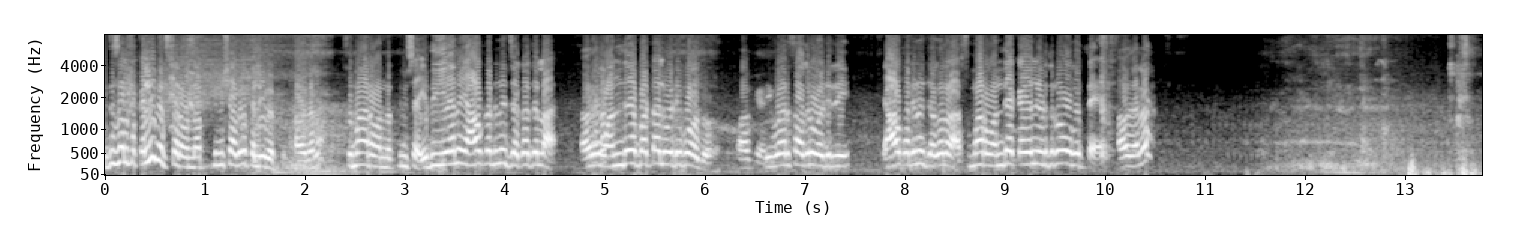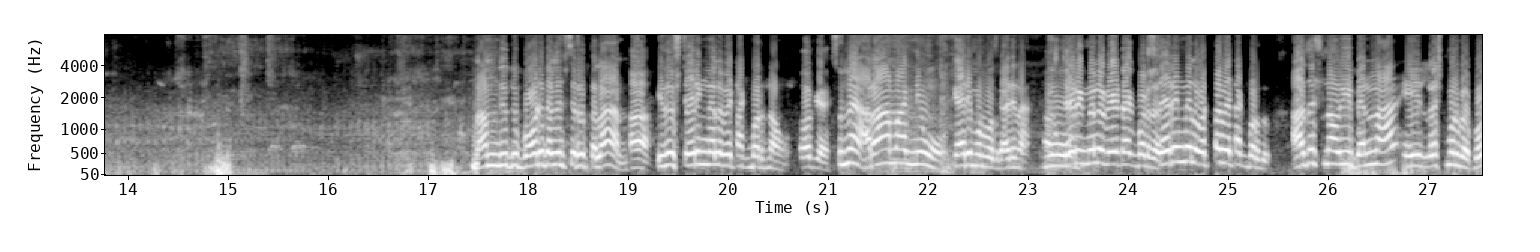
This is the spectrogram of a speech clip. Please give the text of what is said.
ಇದು ಸ್ವಲ್ಪ ಕಲಿಬೇಕು ಸರ್ ಒಂದ್ ಹತ್ತು ನಿಮಿಷ ಆದ್ರೂ ಕಲಿಬೇಕು. ಹೌದಲ್ಲ? ಸುಮಾರು ಒಂದ್ ಹತ್ತು ನಿಮಿಷ. ಇದು ಏನು ಯಾವ ಕಡೆನೂ ಜಗದಿಲ್ಲ ಒಂದೇ ಬಟ್ಟಲ್ಲಿ ಹೊಡಿಬಹುದು. ರಿವರ್ಸ್ ಆದ್ರೂ ಹೊಡಿರಿ. ಯಾವ ಕಡೆನೂ ಜಗಲ್ಲ ಸುಮಾರು ಒಂದೇ ಕೈಯಲ್ಲಿ ಹಿಡಿದ್ರು ಹೋಗುತ್ತೆ. ಹೌದಲ್ಲ? ನಮ್ದು ಇದು ಬಾಡಿ ಬ್ಯಾಲೆನ್ಸ್ ಇರುತ್ತಲ್ಲ ಇದು ಸ್ಟೇರಿಂಗ್ ಮೇಲೆ ವೇಟ್ ಹಾಕ್ಬಾರ್ದು ನಾವು. ಓಕೆ ಸುಮ್ಮನೆ ಆರಾಮಾಗಿ ನೀವು ಕ್ಯಾರಿ ಮಾಡ್ಬೋದು ಗಾಡಿನ. ನೀವು ಸ್ಟೇರಿಂಗ್ ಮೇಲೆ ವೇಟ್ ಹಾಕ್ಬಾರ್ದು. ಸ್ಟೇರಿಂಗ್ ಮೇಲೆ ಒಟ್ಟ ವೇಟ್ ಹಾಕ್ಬಾರ್ದು. ಆದಷ್ಟು ನಾವು ಈ ಬೆನ್ನ ರೆಸ್ಟ್ ಮಾಡ್ಬೇಕು.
